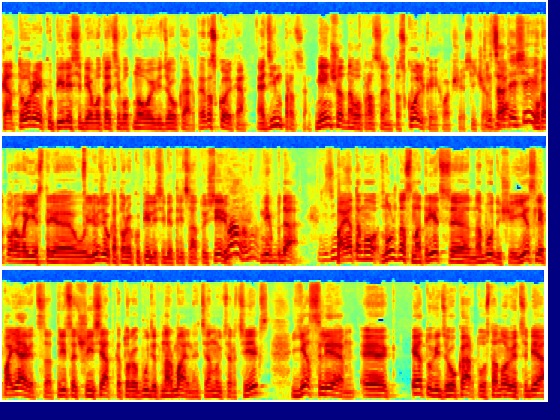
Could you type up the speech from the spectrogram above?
которые купили себе вот эти вот новые видеокарты. Это сколько? Один процент? Меньше одного процента? Сколько их вообще сейчас? 30-я да? серия? У которого есть у- люди, у которых купили себе 30-ю серию. Мало, мало. Их, да. Единицы Поэтому нужно смотреть э, на будущее. Если появится 3060, которая будет нормально тянуть RTX, если э, эту видеокарту установит себе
